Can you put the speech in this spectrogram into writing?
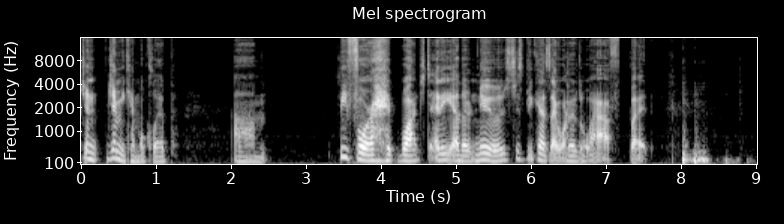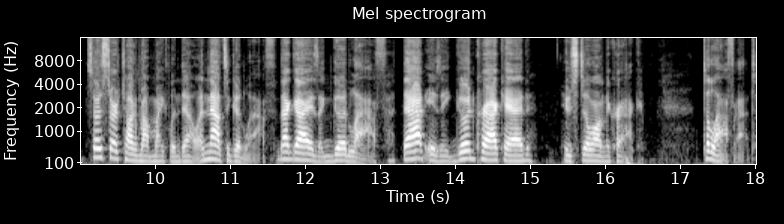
Jim, Jimmy Kimmel clip. Um, before I watched any other news, just because I wanted to laugh. But so it starts talking about Mike Lindell, and that's a good laugh. That guy is a good laugh. That is a good crackhead who's still on the crack to laugh at.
